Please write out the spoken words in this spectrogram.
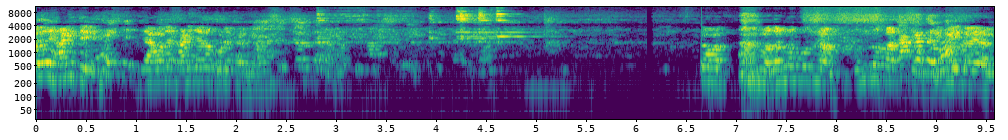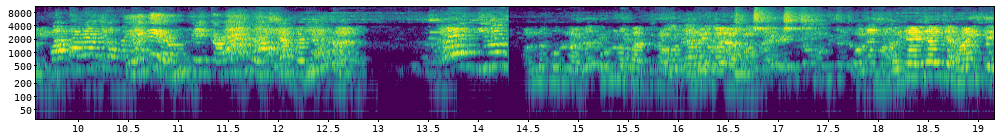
ওই হাঁড়িতে যে আমাদের হাঁড়ি যেন ভরে থাকে তো মদন্নপূর্ণাম পূর্ণ পাত্র দিবে দয়ামি আমি হ্যাঁ। অন্নপূর্ণা পূর্ণ পাত্র দিবে দয়ামি ওই যে এই যে, এই যে হাঁড়িতে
